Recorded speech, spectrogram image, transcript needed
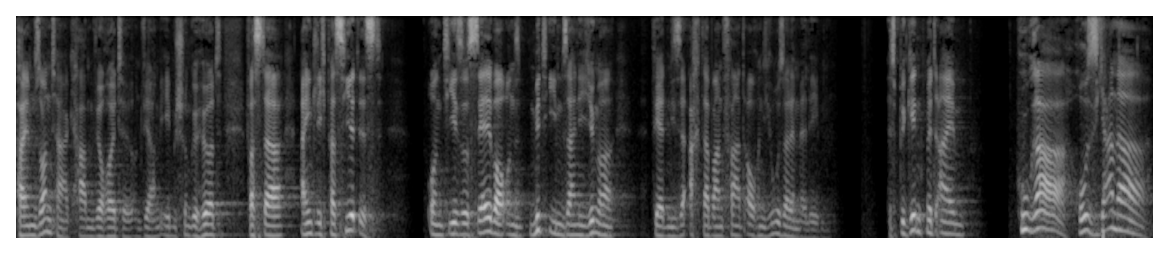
Palmsonntag haben wir heute und wir haben eben schon gehört, was da eigentlich passiert ist und Jesus selber und mit ihm seine Jünger werden diese Achterbahnfahrt auch in Jerusalem erleben. Es beginnt mit einem Hurra, Hosianna,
